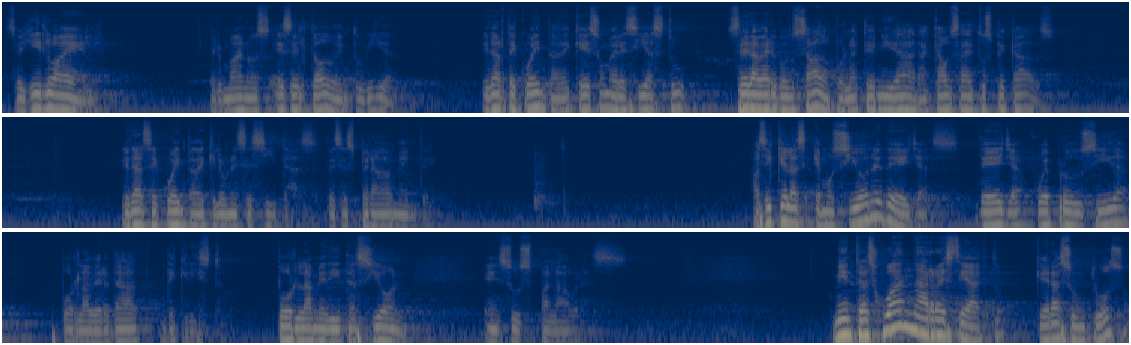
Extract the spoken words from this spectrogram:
Seguirlo a Él, hermanos, es el todo en tu vida. Y darte cuenta de que eso merecías tú ser avergonzado por la eternidad a causa de tus pecados. Y darse cuenta de que lo necesitas desesperadamente. Así que las emociones de ellas, de ella, fue producida por la verdad de Cristo, por la meditación en sus palabras. Mientras Juan narra este acto, que era suntuoso,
